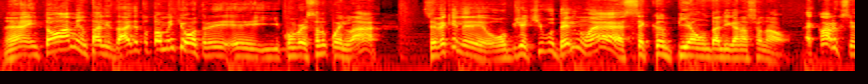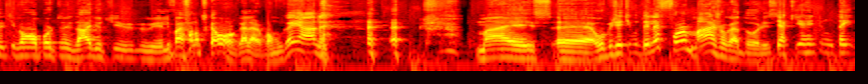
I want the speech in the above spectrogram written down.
Né? Então a mentalidade é totalmente outra. E, e, e conversando com ele lá, você vê que ele, o objetivo dele não é ser campeão da Liga Nacional. É claro que se ele tiver uma oportunidade, ele vai falar para os caras, oh, galera, vamos ganhar, né? Mas é, o objetivo dele é formar jogadores. E aqui a gente não tem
